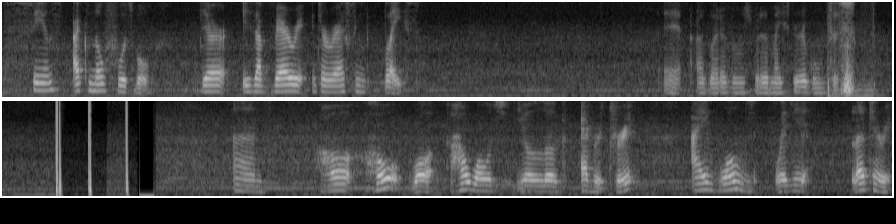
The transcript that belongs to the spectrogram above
Since I know football, there is a very interesting place. É, agora vamos para mais perguntas. And how how how would you look every trip? I won with the lottery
